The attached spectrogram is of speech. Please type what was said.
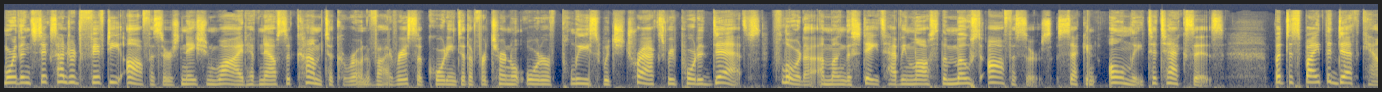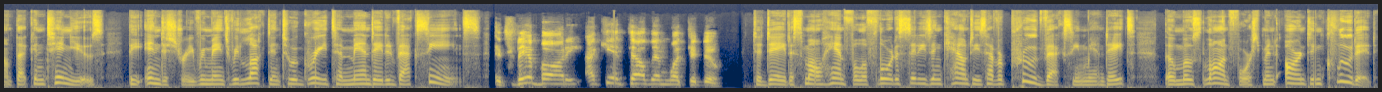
More than 650 officers nationwide have now succumbed to coronavirus, according to the Fraternal Order of Police, which tracks reported deaths. Florida among the states having lost the most officers, second only to Texas. But despite the death count that continues, the industry remains reluctant to agree to mandated vaccines. It's their body. I can't tell them what to do. To date, a small handful of Florida cities and counties have approved vaccine mandates, though most law enforcement aren't included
